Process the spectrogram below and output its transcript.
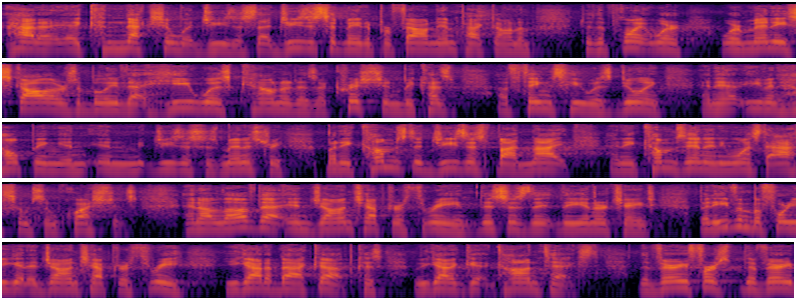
had a, a, connection with Jesus, that Jesus had made a profound impact on him to the point where, where many scholars believe that he was counted as a Christian because of things he was doing and even helping in, in Jesus' ministry. But he comes to Jesus by night and he comes in and he wants to ask him some questions. And I love that in John chapter 3, this is the, the interchange. But even before you get to John chapter 3, you got to back up because we got to get context. The very first, the very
